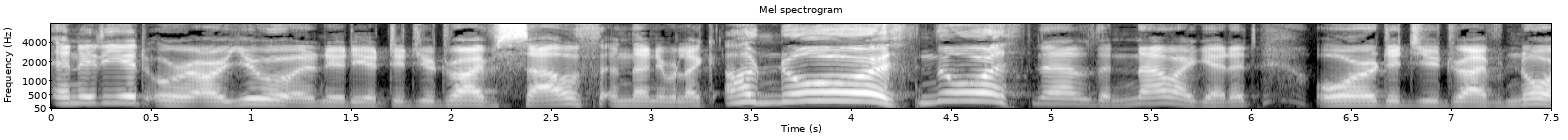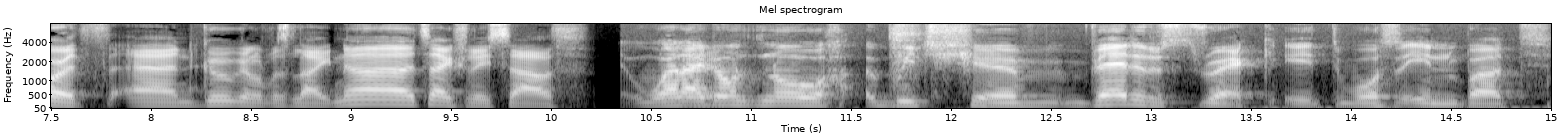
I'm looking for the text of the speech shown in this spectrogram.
an idiot or are you an idiot? Did you drive south and then you were like, oh north, north, Nälden, now I get it, or did you drive north and Google was like, nah, it's actually south. Well, I don't know which uh, Väderstreck it was in, but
